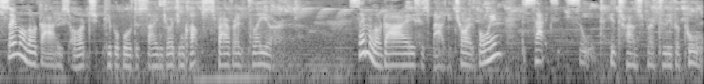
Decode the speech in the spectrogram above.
Sam Allardyce urged Liverpool to sign Jurgen Klopp's favorite player. Sam Allardyce is back at Charlotte to suit he transferred to Liverpool,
